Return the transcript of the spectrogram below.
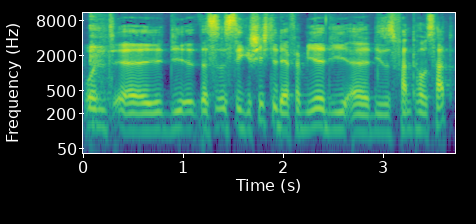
Und äh, die, das ist die Geschichte der Familie, die äh, dieses Pfandhaus hat.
